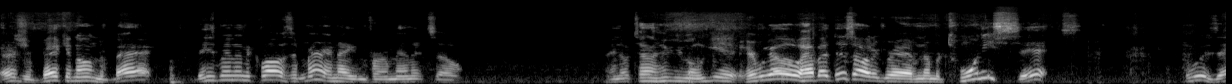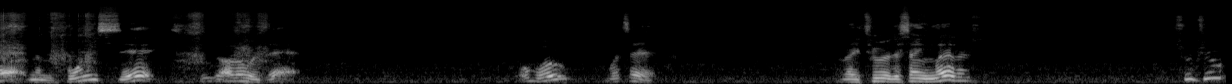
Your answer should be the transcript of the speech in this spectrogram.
There's your Beckett on the back. He's been in the closet marinating for a minute, so ain't no telling who you're gonna get. Here we go. How about this autograph? Number 26. Who is that? Number 26. Whose auto is that? Whoa, whoa. What's that? Like two of the same letters. Shoop, shoop.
